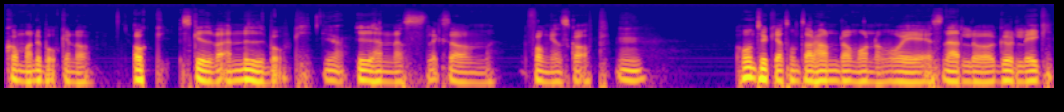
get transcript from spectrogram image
kommande boken då och skriva en ny bok i hennes liksom fångenskap. Mm. Hon tycker att hon tar hand om honom och är snäll och gullig.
